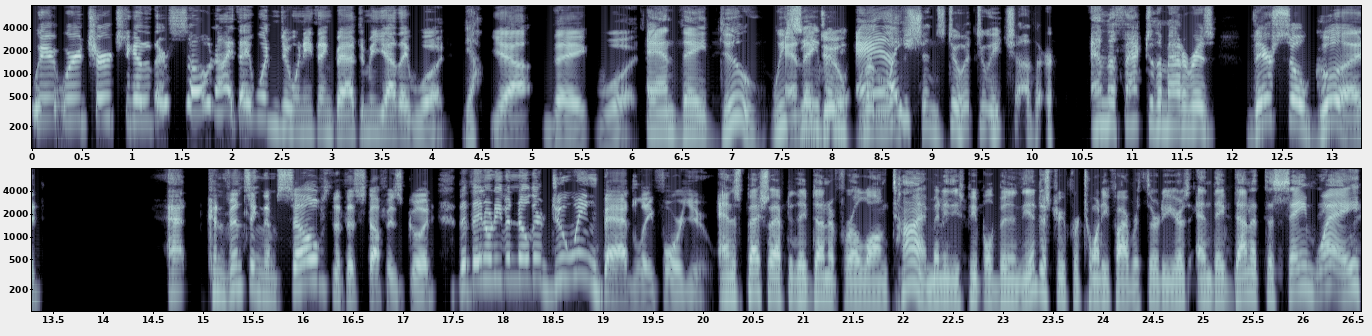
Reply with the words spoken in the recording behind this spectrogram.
We're, we're in church together. They're so nice. They wouldn't do anything bad to me. Yeah, they would. Yeah. Yeah, they would. and they do. We And see do. And- relations do it to each other. And the fact of the matter is, they're so good convincing themselves that this stuff is good that they don't even know they're doing badly for you. And especially after they've done it for a long time. Many of these people have been in the industry for 25 or 30 years and they've done it the same way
